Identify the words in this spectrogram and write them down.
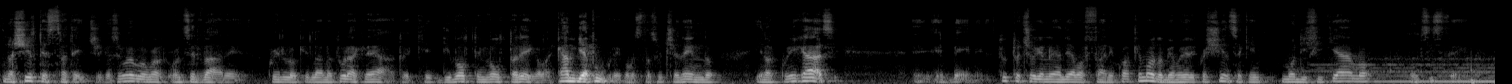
Una scelta strategica, se vuole conservare quello che la natura ha creato e che di volta in volta regola, cambia pure, come sta succedendo in alcuni casi, ebbene, tutto ciò che noi andiamo a fare in qualche modo dobbiamo avere coscienza che modifichiamo un sistema.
